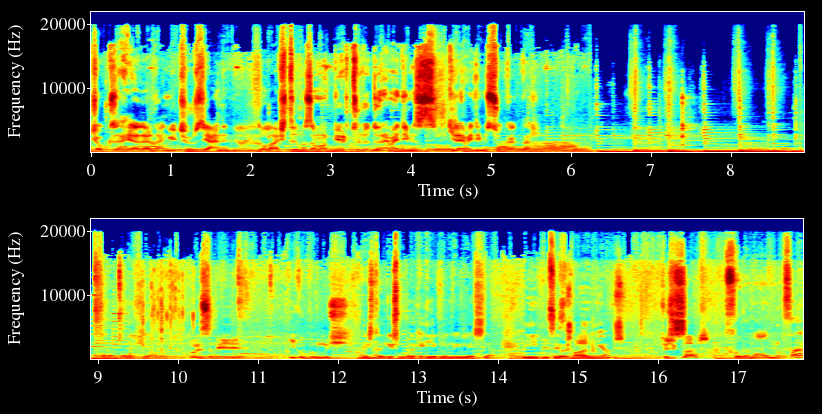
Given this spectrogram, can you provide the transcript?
çok güzel yerlerden geçiyoruz. Yani dolaştığımız ama bir türlü dönemediğimiz, giremediğimiz sokaklar. Burası bir ilkokulmuş. esto aquí es un colegio y aquí una iglesia. Y los niños Çocuklar fueron a almorzar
